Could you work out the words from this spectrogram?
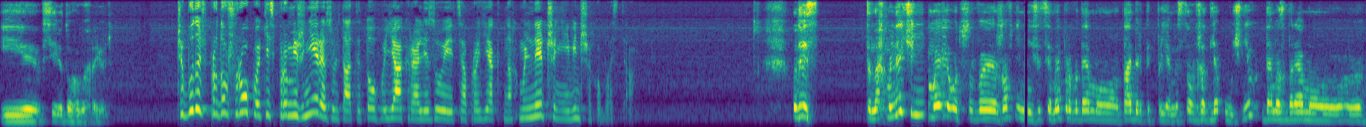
і всі від того виграють. Чи будуть впродовж року якісь проміжні результати того, як реалізується проєкт на Хмельниччині і в інших областях? Ну, дивіться, на Хмельниччині ми от в жовтні місяці ми проведемо табір підприємництва вже для учнів, де ми зберемо, е,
